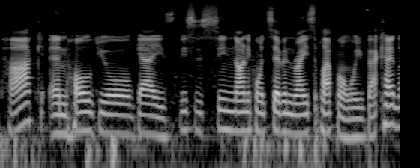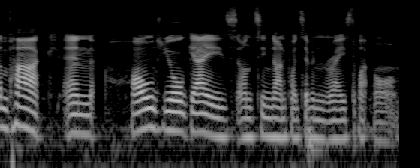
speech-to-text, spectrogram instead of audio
Park and Hold Your Gaze. This is SYN 90.7 Raise the Platform. We're back. Caitlin Park and Hold Your Gaze on SYN 90.7 Raise the Platform.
